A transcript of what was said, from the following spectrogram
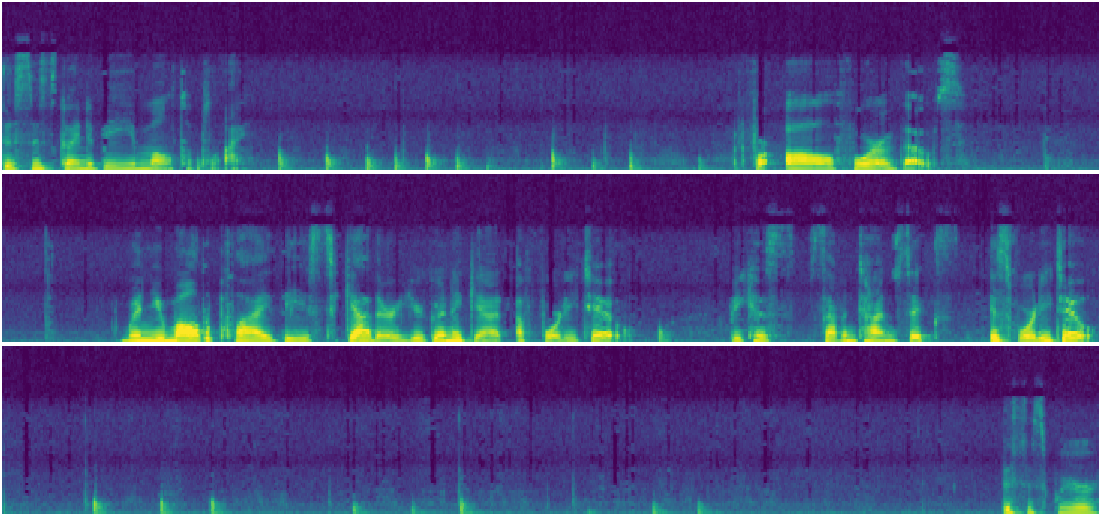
this is going to be multiply for all four of those. When you multiply these together, you're going to get a 42 because 7 times 6 is 42. This is where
